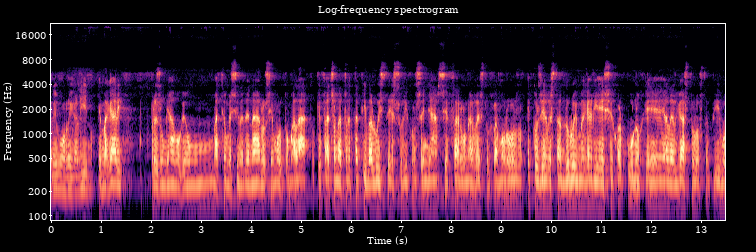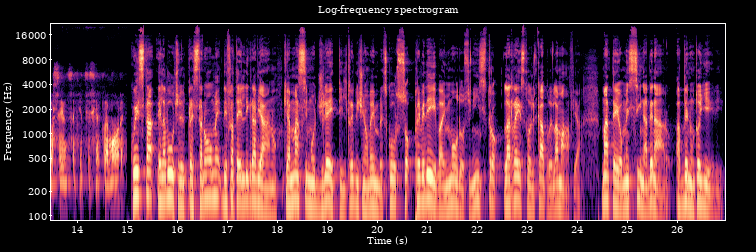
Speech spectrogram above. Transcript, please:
arriva un regalino, che magari presumiamo che un Matteo Messina Denaro sia molto malato, che faccia una trattativa lui stesso di consegnarsi e fare un arresto clamoroso e così arrestando lui magari esce qualcuno che è all'ergastolo stativo senza che ci sia clamore. Questa è la voce del prestanome dei fratelli Graviano, che a Massimo Giletti il 13 novembre scorso prevedeva in modo sinistro l'arresto del capo della mafia, Matteo Messina Denaro, avvenuto ieri.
